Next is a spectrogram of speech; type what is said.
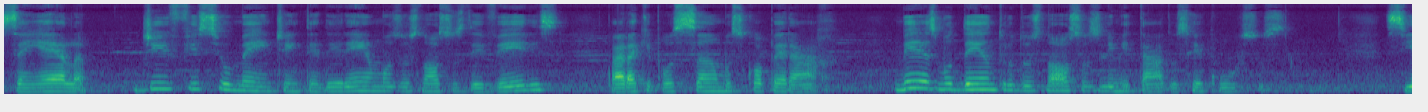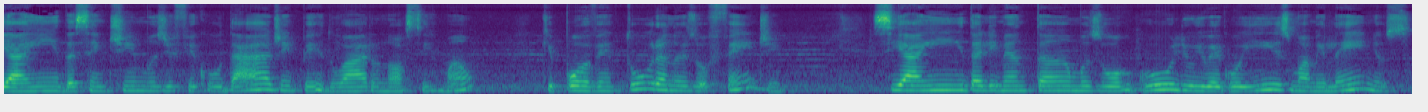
Sem ela, dificilmente entenderemos os nossos deveres para que possamos cooperar, mesmo dentro dos nossos limitados recursos. Se ainda sentimos dificuldade em perdoar o nosso irmão, que porventura nos ofende, se ainda alimentamos o orgulho e o egoísmo há milênios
